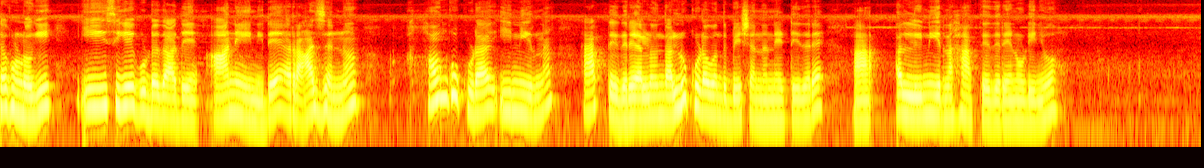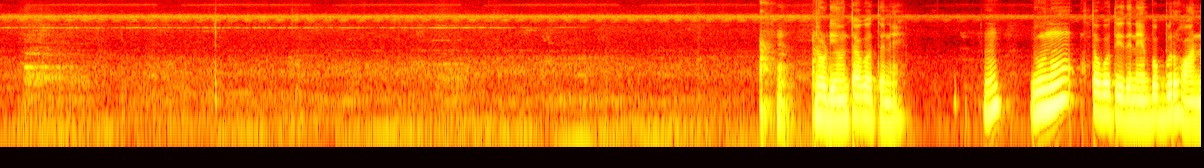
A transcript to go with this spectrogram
ತಗೊಂಡೋಗಿ ಈ ಸಿಗೆಗುಡ್ಡದ ಅದೇ ಆನೆ ಏನಿದೆ, ರಾಜನ್ನು ಅವನಿಗೂ ಕೂಡ ಈ ನೀರನ್ನ ಹಾಕ್ತಾ ಇದ್ದಾರೆ ಅಲ್ಲೊಂದು ಅಲ್ಲೂ ಕೂಡ ಒಂದು ಬೇಷನ್ನು ನೆಟ್ಟಿದ್ದಾರೆ ಅಲ್ಲಿ ನೀರನ್ನ ಹಾಕ್ತಾ ಇದ್ದಾರೆ ನೋಡಿ ನೀವು. ನೋಡಿ, ಅವನು ತಗೋತಾನೆ. ಹ್ಞೂ ಇವನು ತಗೋತಿದ್ದಾನೆ, ಬೊಬ್ಬರು ಹೋನ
